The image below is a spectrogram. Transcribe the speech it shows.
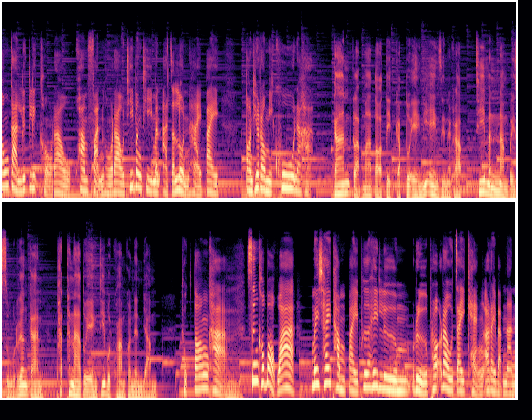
ต้องการลึกๆของเรา ความฝันของเราที่บางทีมันอาจจะหล่นหายไป ตอนที่เรามีคู่นะคะการกลับมาต่อติดกับตัวเองนี่เองสินะครับ ที่มันนำไปสู่เรื่องการพัฒนาตัวเองที่บทความเขาเน้นย้ถูกต้องค่ะำอืมซึ่งเขาบอกว่าไม่ใช่ทำไปเพื่อให้ลืม หรือเพราะเราใจแข็งอะไรแบบนั้น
